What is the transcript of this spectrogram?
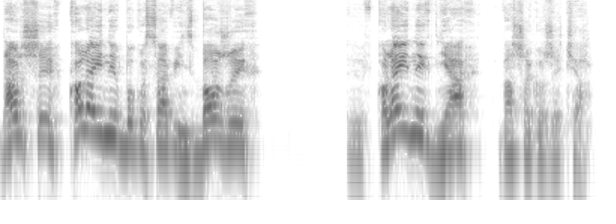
dalszych kolejnych błogosławieństw Bożych w kolejnych dniach Waszego życia.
